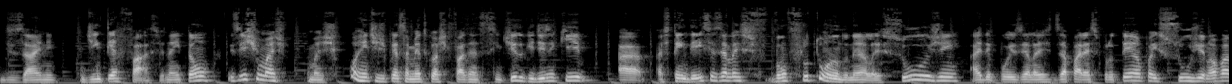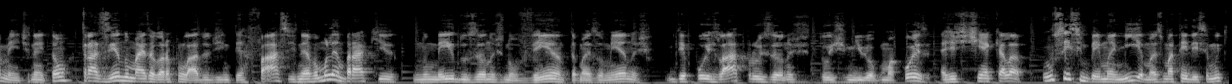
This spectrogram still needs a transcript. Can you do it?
design de interface, né? Então, existe umas, umas correntes de pensamento que eu acho que fazem sentido, que dizem que a, as tendências elas vão flutuando, né? Elas surgem, aí depois elas desaparecem para o tempo, aí surgem novamente, né? Então, trazendo mais agora para o lado de interfaces, né? Vamos lembrar que no meio dos anos 90, mais ou menos, depois lá para os anos 2000 e alguma coisa, a gente tinha aquela, não sei se bem mania, mas uma tendência muito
